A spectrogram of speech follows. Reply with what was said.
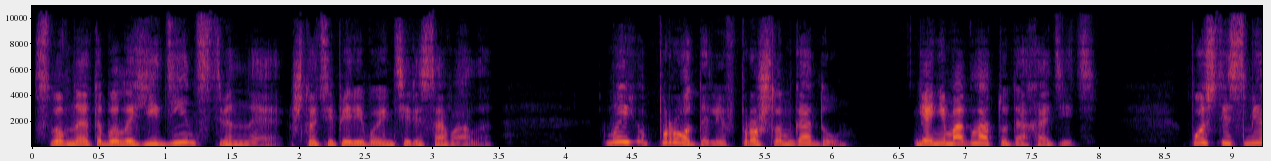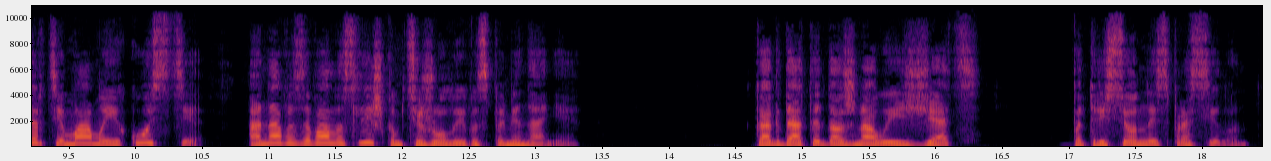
словно это было единственное, что теперь его интересовало. — Мы ее продали в прошлом году. Я не могла туда ходить. После смерти мамы и Кости она вызывала слишком тяжелые воспоминания. — Когда ты должна уезжать? — потрясенный спросил он. —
